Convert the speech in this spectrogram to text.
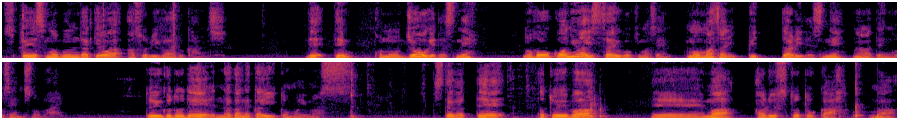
スペースの分だけは遊びがある感じ。で、でこの上下ですね。の方向には一切動きません。もうまさにぴったりですね。7.5センチの場合。ということで、なかなかいいと思います。したがって、例えば、えー、まあ、アルストとか、まあ、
